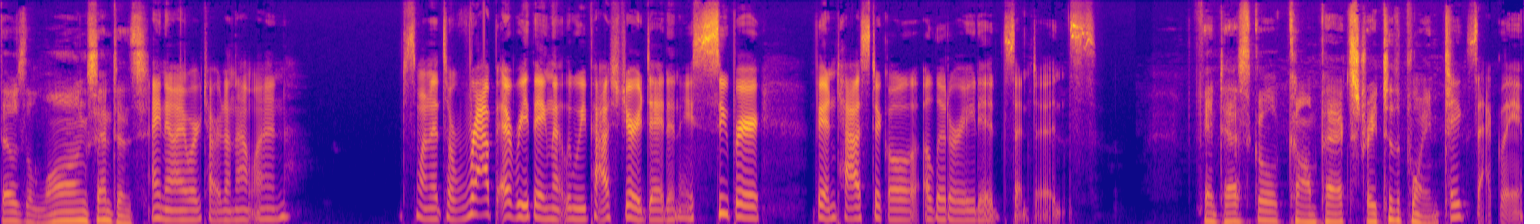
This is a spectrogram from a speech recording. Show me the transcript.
that was a long sentence. I know I worked hard on that one. Just wanted to wrap everything that Louis Pasteur did in a super fantastical alliterated sentence. Fantastical, compact, straight to the point. Exactly.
